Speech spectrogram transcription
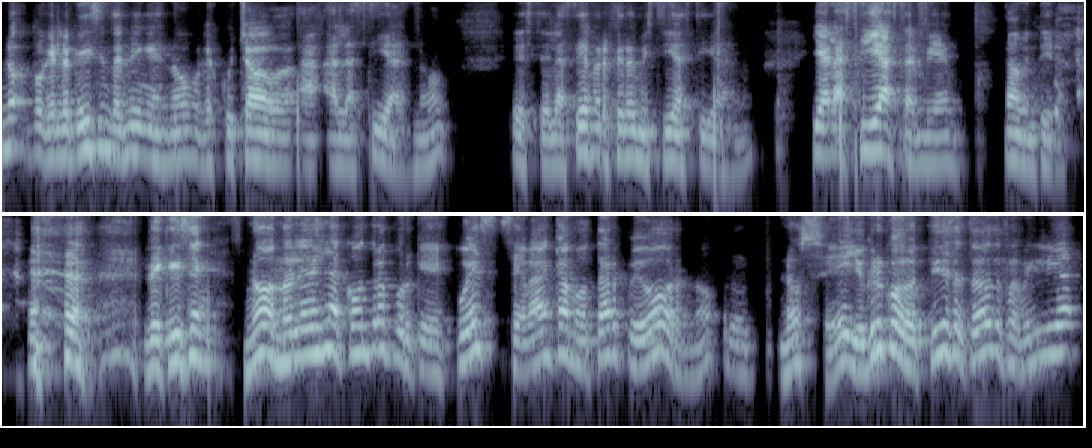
no, porque lo que dicen también es, ¿no? Porque he escuchado a, las tías, ¿no? Este, las tías me refiero a mis tías, tías, ¿no? Y a las tías también. No, mentira. De que dicen, no, no le des la contra porque después se va a encamotar peor, ¿no? Pero no sé, yo creo que cuando tienes a toda tu familia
